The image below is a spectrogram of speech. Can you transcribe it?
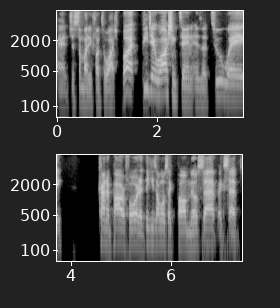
and just somebody fun to watch. But PJ Washington is a two way kind of power forward. I think he's almost like Paul Millsap, except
